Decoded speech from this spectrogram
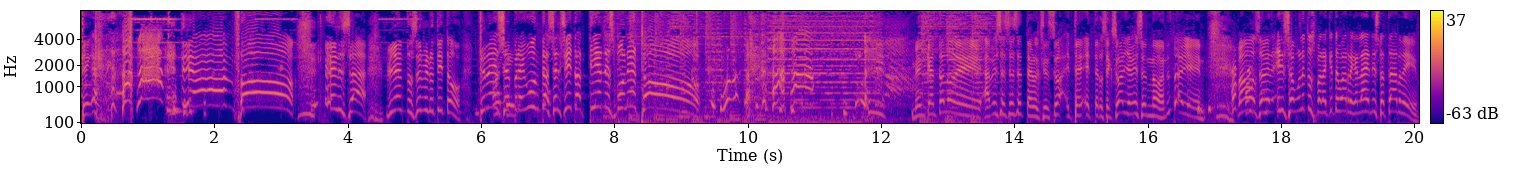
Te... ¡Tiempo! Elsa, vientos, un minutito. Trece Ok. preguntas, Elsita, ¿tienes boleto? Me encantó lo de a veces es heterosexual, te- heterosexual y a veces no. No está bien. Vamos a ver, Elsa, boletos, ¿para qué te va a regalar en esta tarde?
